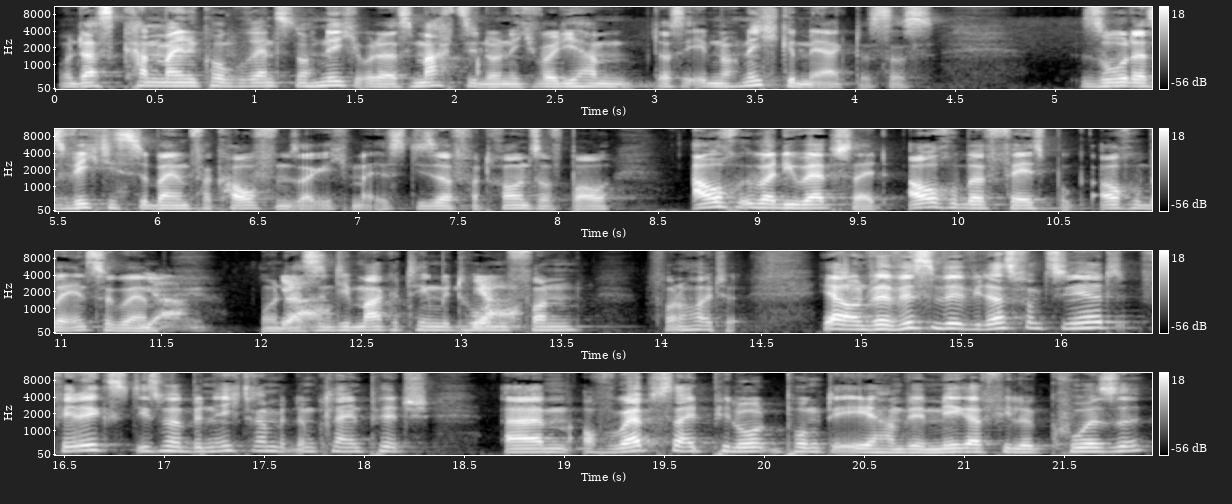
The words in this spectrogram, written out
Und das kann meine Konkurrenz noch nicht oder das macht sie noch nicht, weil die haben das eben noch nicht gemerkt, dass das so das Wichtigste beim Verkaufen, sage ich mal, ist, dieser Vertrauensaufbau. Auch über die Website, auch über Facebook, auch über Instagram. Ja. Und das ja. sind die Marketingmethoden ja. von, von heute. Ja, und wer wissen will, wie das funktioniert, Felix, diesmal bin ich dran mit einem kleinen Pitch. Ähm, auf websitepiloten.de haben wir mega viele Kurse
